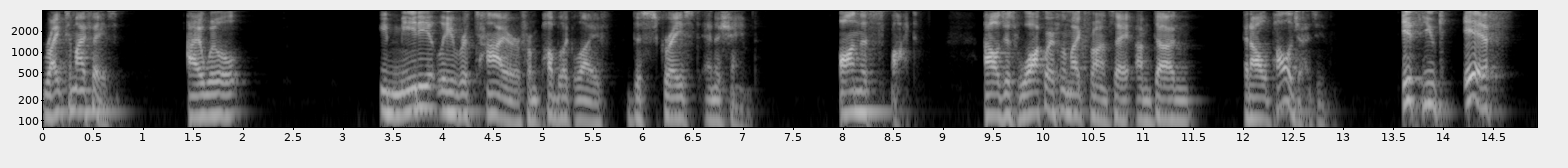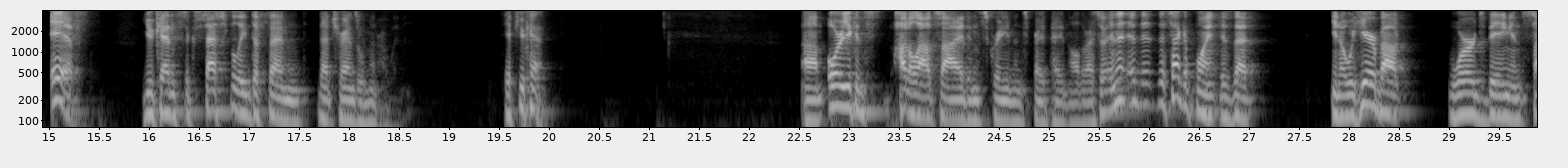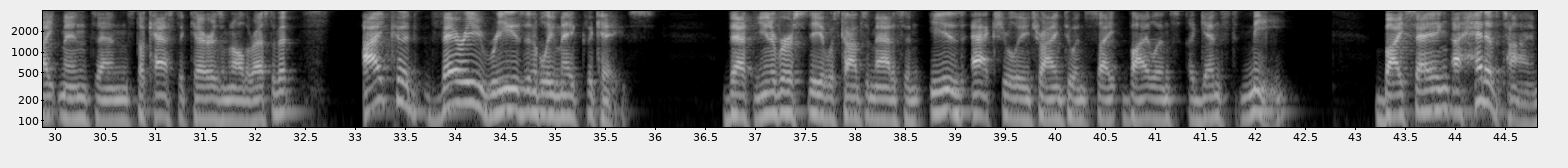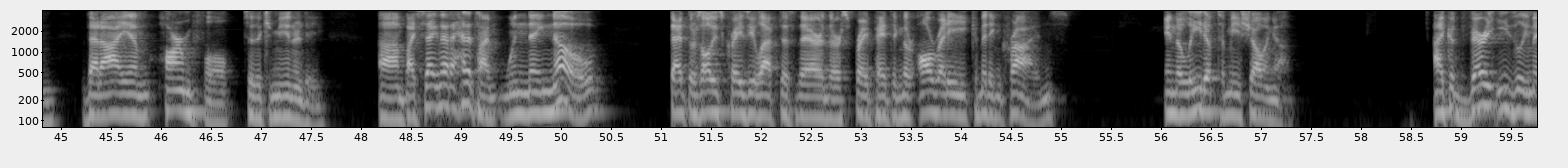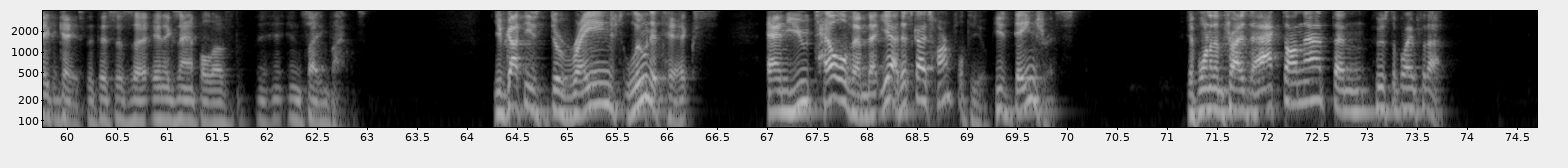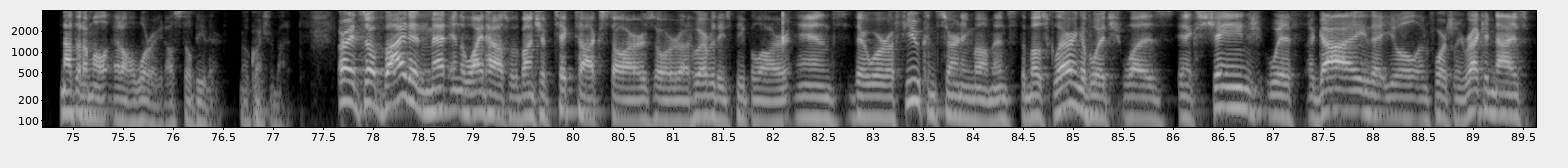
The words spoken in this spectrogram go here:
right to my face, I will immediately retire from public life, disgraced and ashamed, on the spot. I'll just walk away from the microphone and say I'm done, and I'll apologize even. If you if if you can successfully defend that trans women are women, if you can. Um, or you can huddle outside and scream and spray paint and all the rest. So, and the, the, second point is that, you know, we hear about words being incitement and stochastic terrorism and all the rest of it. I could very reasonably make the case that the University of Wisconsin Madison is actually trying to incite violence against me by saying ahead of time that I am harmful to the community. Um, by saying that ahead of time when they know that there's all these crazy leftists there and they're spray painting, they're already committing crimes in the lead up to me showing up. I could very easily make the case that this is a, an example of inciting violence. You've got these deranged lunatics, and you tell them that, yeah, this guy's harmful to you. He's dangerous. If one of them tries to act on that, then who's to blame for that? Not that I'm all, at all worried. I'll still be there. No question about it. All right, so Biden met in the White House with a bunch of TikTok stars or uh, whoever these people are, and there were a few concerning moments, the most glaring of which was an exchange with a guy that you'll unfortunately recognize.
